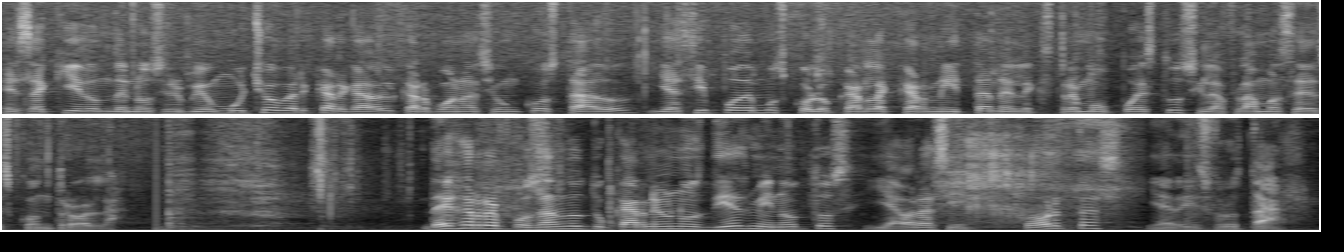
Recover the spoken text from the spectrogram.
Es aquí donde nos sirvió mucho haber cargado el carbón hacia un costado y así podemos colocar la carnita en el extremo opuesto si la flama se descontrola. Deja reposando tu carne unos 10 minutos y ahora sí, cortas y a disfrutar.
